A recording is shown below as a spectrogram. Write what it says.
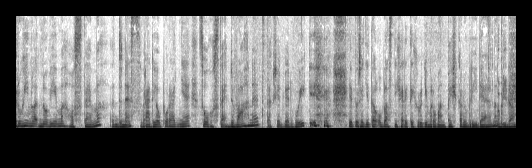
Druhým lednovým hostem dnes v radioporadně jsou hosté dva hned, takže dvě dvojky. Je to ředitel oblastní charity Chrudim Roman Peška. Dobrý den. Dobrý den.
